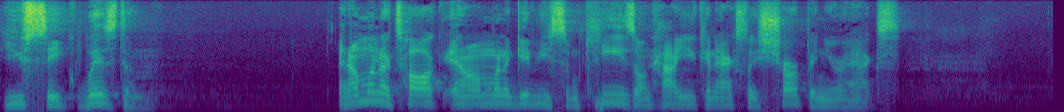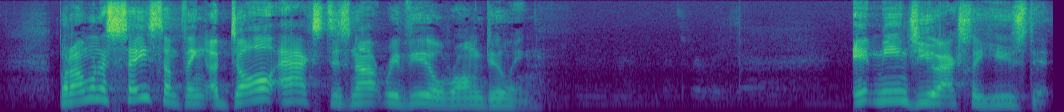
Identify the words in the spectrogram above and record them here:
You seek wisdom. And I'm going to talk and I'm going to give you some keys on how you can actually sharpen your axe. But I want to say something a dull axe does not reveal wrongdoing, it means you actually used it.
